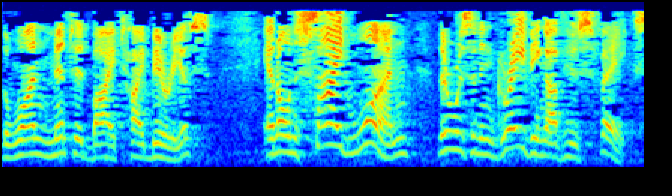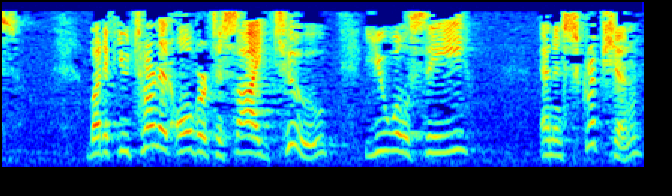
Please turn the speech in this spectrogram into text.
the one minted by Tiberius, And on side one, there was an engraving of his face. But if you turn it over to side two, you will see an inscription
